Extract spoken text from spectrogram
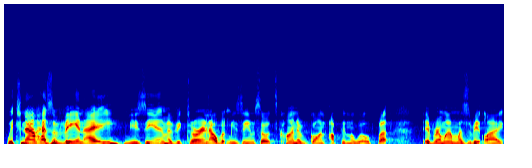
which now has a V&A museum, a Victoria and Albert Museum, so it's kind of gone up in the world. But everyone was a bit like,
